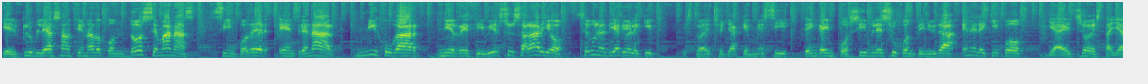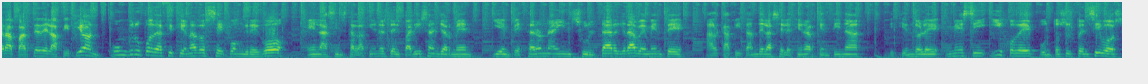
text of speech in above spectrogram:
que el club le ha sancionado con dos semanas sin poder entrenar, ni jugar, ni recibir su salario, según el diario El Equipo. Esto ha hecho ya que Messi tenga imposible su continuidad en el equipo y ha hecho estallar a parte de la afición. Un grupo de aficionados se congregó en las instalaciones del Paris Saint Germain y empezaron a insultar gravemente al capitán de la selección argentina diciéndole Messi hijo de puntos suspensivos.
